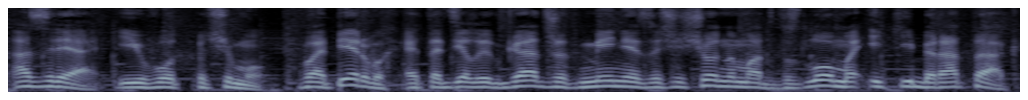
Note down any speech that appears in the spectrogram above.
А зря. И вот почему. Во-первых, это делает гаджет менее защищенным от взлома и кибератак,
